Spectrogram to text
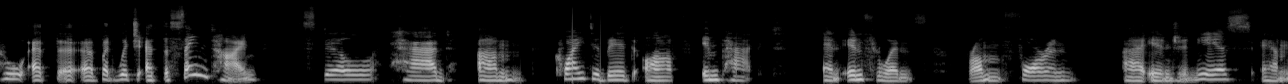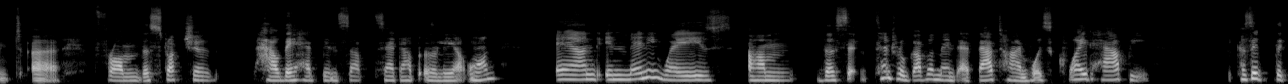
who at the uh, but which at the same time still had um, quite a bit of impact and influence from foreign uh, engineers and uh, from the structure how they had been sub- set up earlier on. And in many ways, um, the central government at that time was quite happy because it, the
